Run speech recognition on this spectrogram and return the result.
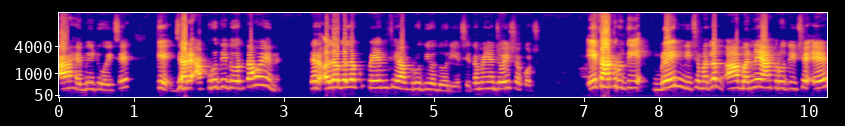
આ હેબિટ હોય છે કે જ્યારે આકૃતિ દોરતા હોય ને, ત્યારે અલગ અલગ પેનથી આકૃતિઓ દોરીએ છીએ. તમે અહીંયા જોઈ શકો છો. એક આકૃતિ બ્રેઇનની છે, મતલબ આ બંને આકૃતિ છે એ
